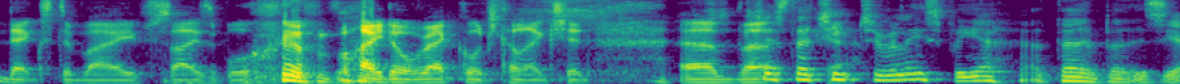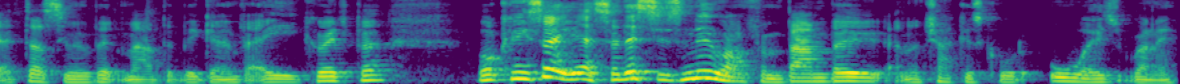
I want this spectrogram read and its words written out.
next to my sizable vinyl record collection. Uh, but Just they're cheap yeah. to release, but yeah, I don't. But it's, yeah, it does seem a bit mad to be going for eighty quid. But what can you say? Yeah, so this is a new one from Bamboo, and the track is called Always Running.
